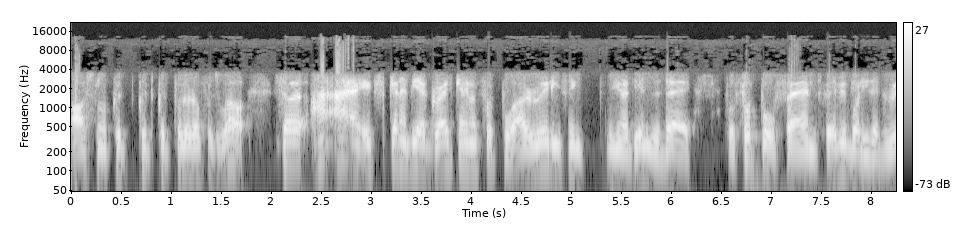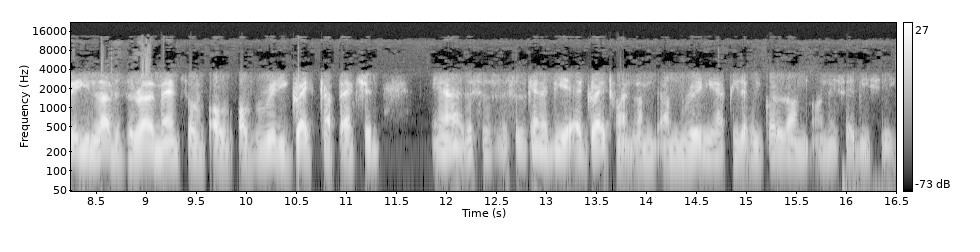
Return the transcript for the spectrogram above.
Arsenal could could could pull it off as well. So I, I, it's going to be a great game of football. I really think, you know, at the end of the day for football fans, for everybody that really loves the romance of, of, of really great cup action, you know, this is this is going to be a great one. I'm I'm really happy that we've got it on on SABC.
